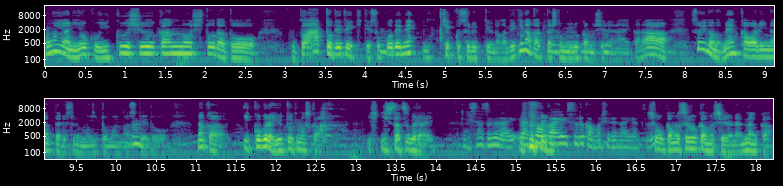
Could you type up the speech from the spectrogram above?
本屋によく行く習慣の人だとバーッと出てきてそこでね、チェックするっていうのができなかった人もいるかもしれないから、そういうののね代わりになったりするのもいいと思いますけど、なんか一個ぐらい言っときますか？一冊ぐらい。一冊ぐらい？いや紹介するかもしれないやつ？消化もするかもしれない。なんか。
